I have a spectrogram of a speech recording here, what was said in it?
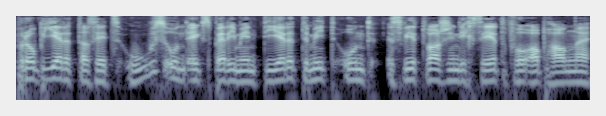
probieren das jetzt aus und experimentieren damit und es wird wahrscheinlich sehr davon abhängen,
